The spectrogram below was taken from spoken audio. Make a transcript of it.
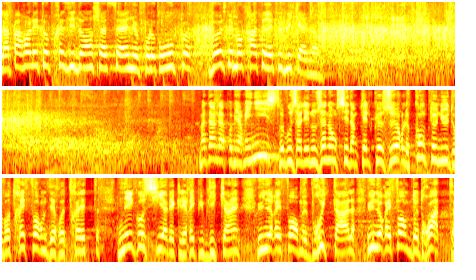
La parole est au président Chassaigne pour le groupe Gauche démocrate et républicaine. Madame la Première ministre, vous allez nous annoncer dans quelques heures le contenu de votre réforme des retraites, négociée avec les républicains, une réforme brutale, une réforme de droite.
